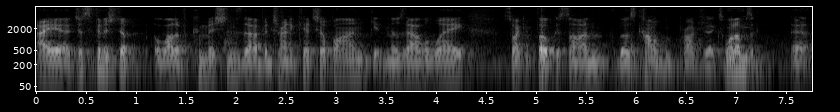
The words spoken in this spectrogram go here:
I uh, just finished up a lot of commissions that I've been trying to catch up on, getting those out of the way, so I can focus on those comic book projects. One of them's a,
